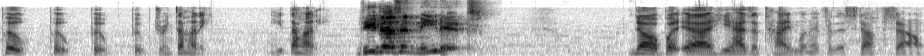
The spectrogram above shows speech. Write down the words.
Pooh, Pooh, Pooh, Pooh, drink the honey. Eat the honey. He doesn't need it. No, but uh, he has a time limit for this stuff, so.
